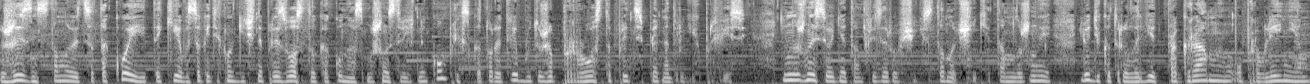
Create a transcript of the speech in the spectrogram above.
Жизнь становится такой, и такие высокотехнологичные производства, как у нас машиностроительный комплекс, которые требуют уже просто принципиально других профессий. Не нужны сегодня там фрезеровщики, станочники. Там нужны люди, которые владеют программным управлением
